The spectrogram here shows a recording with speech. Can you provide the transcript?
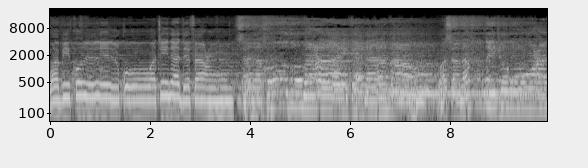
وبكل القوة ندفعهم. سنخوض معاركنا معهم وسنمضي جموعا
